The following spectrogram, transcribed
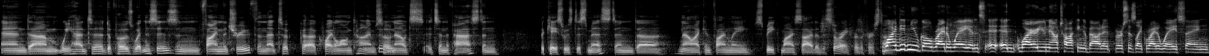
and um, we had to depose witnesses and find the truth, and that took uh, quite a long time. So mm-hmm. now it's it's in the past, and the case was dismissed, and uh, now I can finally speak my side of the story for the first time. Why didn't you go right away, and, and why are you now talking about it versus like right away saying?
